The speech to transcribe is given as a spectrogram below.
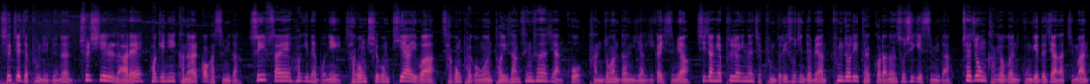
실제 제품 리뷰는 출시일 날에 확인이 가능할 것 같습니다. 수입사에 확인해 보니 4070 Ti와 4080은 더 이상 생산하지 않고 단종한다는 이야기가 있으며 시장에 풀려 있는 제품들이 소진되면 품절이 될 거라는 소식이 있습니다. 최종 가격은 공개되지 않았지만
